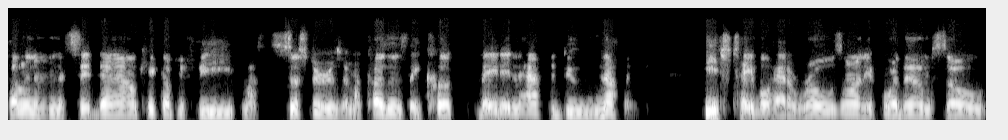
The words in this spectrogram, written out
telling them to sit down, kick up your feet. My sisters and my cousins, they cooked. They didn't have to do nothing. Each table had a rose on it for them. So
